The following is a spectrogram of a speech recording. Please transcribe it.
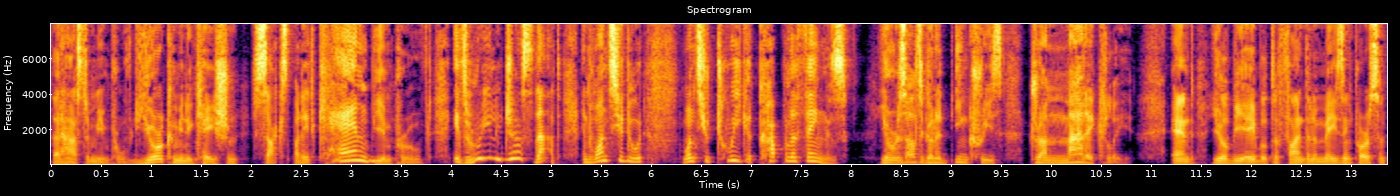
that has to be improved. Your communication sucks, but it can be improved. It's really just that. And once you do it, once you tweak a couple of things, your results are going to increase dramatically. And you'll be able to find an amazing person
